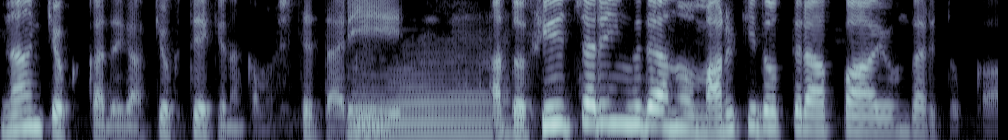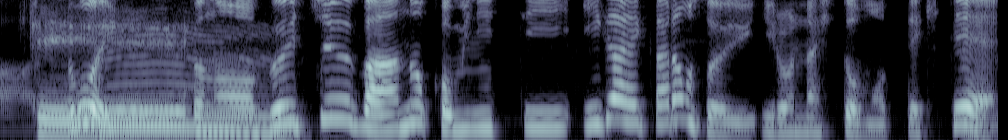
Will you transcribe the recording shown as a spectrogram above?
何曲かで楽曲提供なんかもしてたり、うんあと、フューチャリングであのマルキドってラッパー呼んだりとか、すごい、その VTuber のコミュニティ以外からもそういういろんな人を持ってきて、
